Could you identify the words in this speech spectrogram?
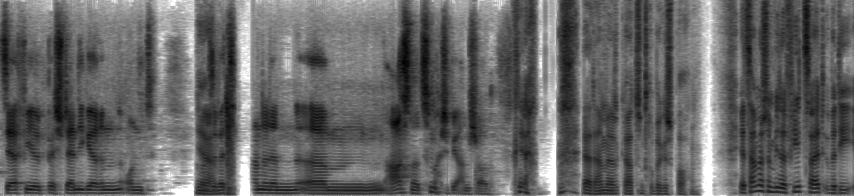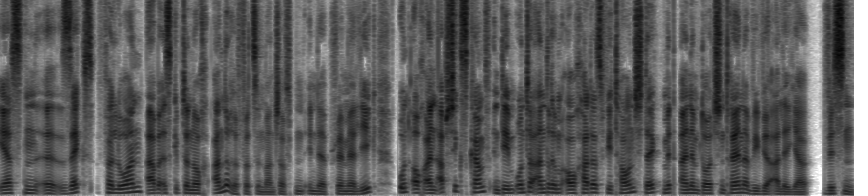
sehr viel beständigeren und konservativen handelnden ähm, Arsenal zum Beispiel anschaut. Ja. ja, da haben wir gerade schon drüber gesprochen. Jetzt haben wir schon wieder viel Zeit über die ersten äh, sechs verloren, aber es gibt ja noch andere 14 Mannschaften in der Premier League und auch einen Abstiegskampf, in dem unter anderem auch Huddersfield Town steckt mit einem deutschen Trainer, wie wir alle ja wissen.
